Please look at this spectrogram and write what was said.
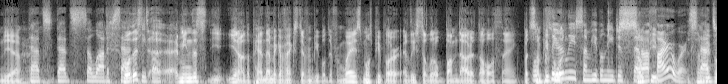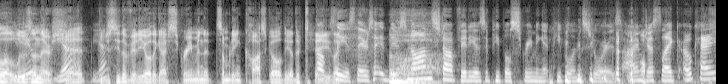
Yeah. That's that's a lot of sad Well, this, people. uh, I mean, this, you know, the pandemic affects different people different ways. Most people are at least a little bummed out at the whole thing, but well, some people clearly, some people need to set off peop- fireworks. Some That's people are losing do. their Yeah, shit. yeah. Did you see the video of the guy screaming at somebody in Costco the other day? Oh, He's like, please! there's there's nonstop videos of people screaming at people in stores. I'm just like, okay,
